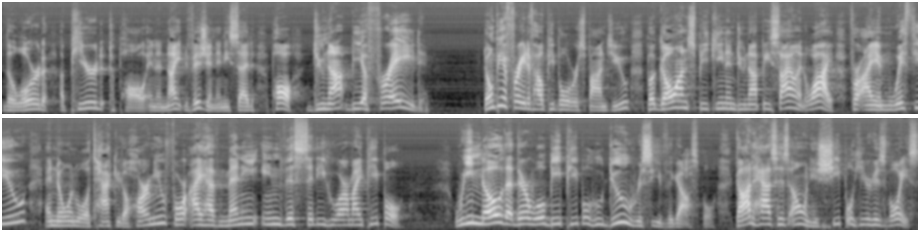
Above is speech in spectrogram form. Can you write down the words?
the Lord appeared to Paul in a night vision and he said, Paul, do not be afraid. Don't be afraid of how people will respond to you, but go on speaking and do not be silent. Why? For I am with you, and no one will attack you to harm you, for I have many in this city who are my people. We know that there will be people who do receive the gospel. God has his own. His sheep will hear his voice.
